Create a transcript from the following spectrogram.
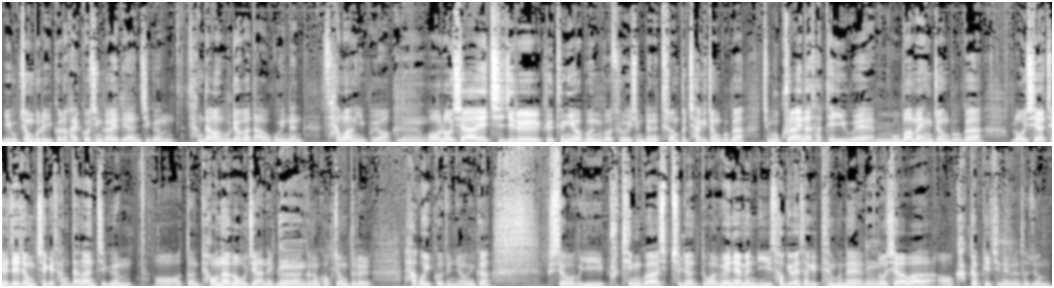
미국 정부를 이끌어 갈 것인가에 대한 지금 상당한 우려가 나오고 있는 상황이고요. 네. 어, 러시아의 지지를 그 등에 업은 것으로 의심되는 트럼프 차기 정부가 지금 우크라이나 사태 이후에 음. 오바마 행정부가 러시아 제재 정책에 상당한 지금 어, 어떤 변화가 오지 않을까 네. 그런 걱정들을 하고 있거든요. 그러니까 글쎄요, 이 푸틴과 17년 동안 왜냐하면 이 석유 회사기 때문에 네. 러시아와 어, 가깝게 지내면서 좀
